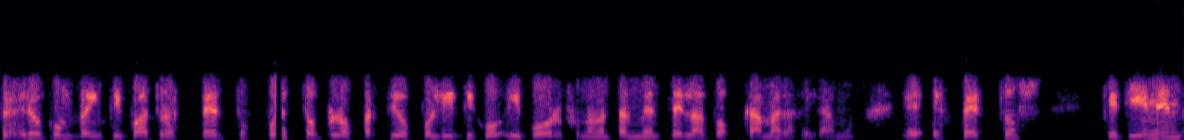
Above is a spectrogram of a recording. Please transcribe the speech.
pero con 24 expertos puestos por los partidos políticos y por fundamentalmente las dos cámaras, digamos. Eh, expertos que tienen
